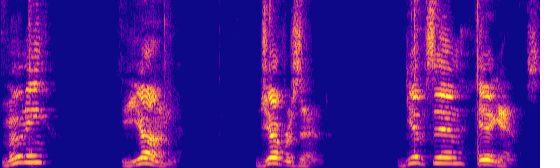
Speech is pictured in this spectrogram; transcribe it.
Mooney, Young, Jefferson, Gibson, Higgins.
